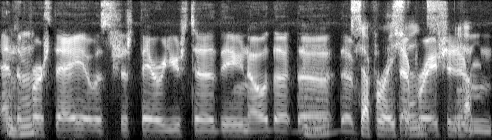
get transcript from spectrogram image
and Mm-hmm. the first day it was just they were used to the you know the the the Separations, separation yep. and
